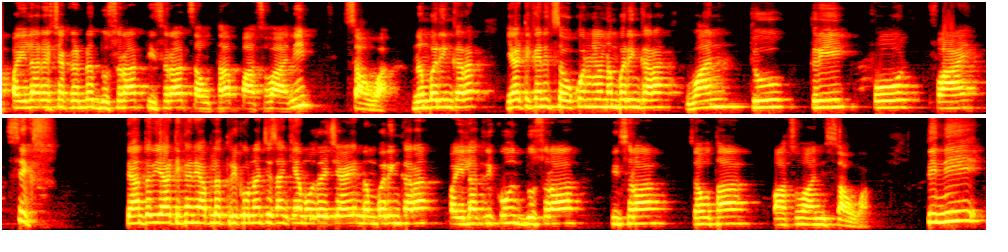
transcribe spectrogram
हा पहिला रेषाखंड दुसरा तिसरा चौथा पाचवा आणि सहावा. नंबरिंग करा. या ठिकाणी चौकोनाला नंबरिंग करा. One two three four five six त्यानंतर या ठिकाणी आपल्या त्रिकोणाची संख्या मोजायची आहे. नंबरिंग करा. पहिला त्रिकोण दुसरा तिसरा चौथा पाचवा आणि सहावा. तिन्ही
